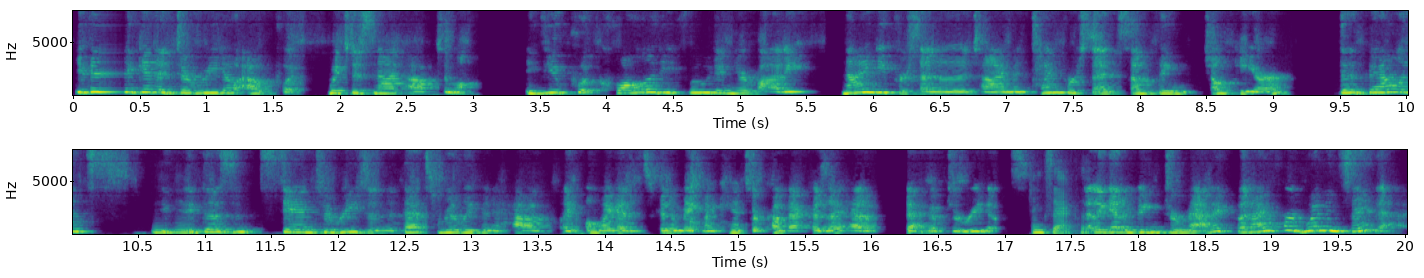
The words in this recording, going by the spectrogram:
you're going to get a Dorito output, which is not optimal. If you put quality food in your body 90% of the time and 10% something junkier, the balance Mm-hmm. It, it, doesn't stand to reason that that's really going to have like, oh my God, it's going to make my cancer come back because I had a bag of Doritos. Exactly. And again, I'm being dramatic, but I've heard women say that.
